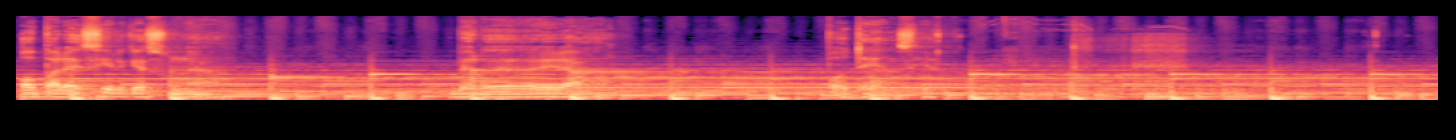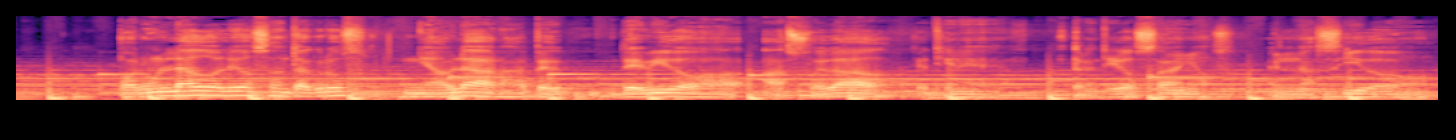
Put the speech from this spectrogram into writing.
o para decir que es una verdadera potencia. Por un lado, Leo Santa Cruz, ni hablar, debido a, su edad, que tiene 32 años, el nacido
